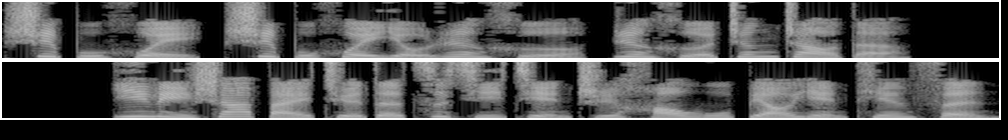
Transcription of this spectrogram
是不会是不会有任何任何征兆的。伊丽莎白觉得自己简直毫无表演天分。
